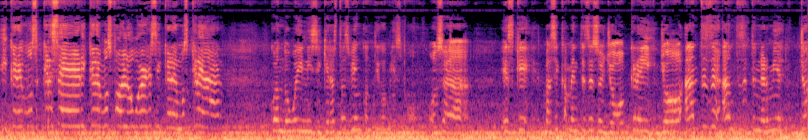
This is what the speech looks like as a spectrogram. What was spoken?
y queremos crecer y queremos followers y queremos crear cuando, güey, ni siquiera estás bien contigo mismo. O sea, es que básicamente es eso. Yo creí, yo antes de, antes de tener mi, yo,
